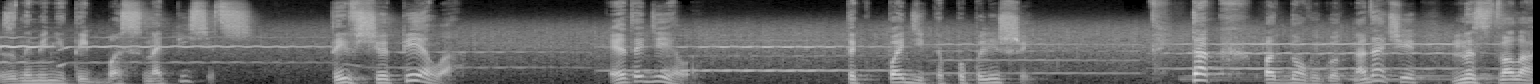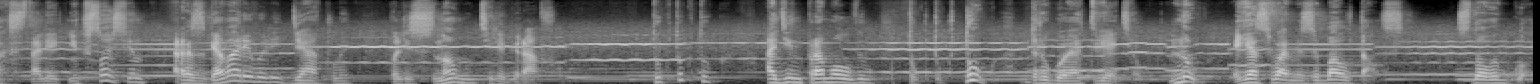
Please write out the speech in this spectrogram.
знаменитый баснописец, ты все пела. Это дело. Так поди-ка попляши. Так под Новый год на даче на стволах столетних сосен разговаривали дятлы по лесному телеграфу. Тук-тук-тук. Один промолвил тук-тук-тук, другой ответил. Ну, я с вами заболтался. С Новым годом.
